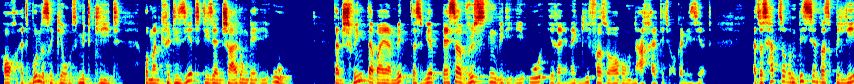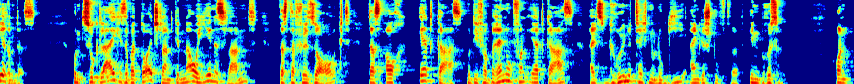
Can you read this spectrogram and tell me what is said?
auch als Bundesregierungsmitglied, und man kritisiert diese Entscheidung der EU, dann schwingt dabei ja mit, dass wir besser wüssten, wie die EU ihre Energieversorgung nachhaltig organisiert. Also es hat so ein bisschen was Belehrendes. Und zugleich ist aber Deutschland genau jenes Land, das dafür sorgt, dass auch Erdgas und die Verbrennung von Erdgas als grüne Technologie eingestuft wird in Brüssel. Und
